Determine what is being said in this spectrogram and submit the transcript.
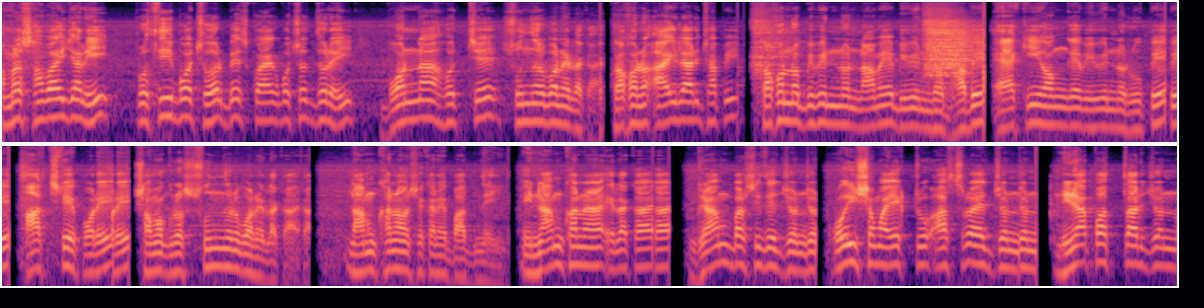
আমরা সবাই জানি প্রতি বছর বেশ কয়েক বছর ধরেই বন্যা হচ্ছে সুন্দরবন এলাকায়। কখনো আইলার ঝাঁপি, কখনো বিভিন্ন নামে বিভিন্ন ভাবে একই অঙ্গে বিভিন্ন রূপে আছড়ে পড়ে সমগ্র সুন্দরবন এলাকায় নামখানাও সেখানে বাদ নেই। এই নামখানা এলাকা গ্রামবাসীদের জন্য, ওই সময় একটু আশ্রয়ের জন্য, নিরাপত্তার জন্য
